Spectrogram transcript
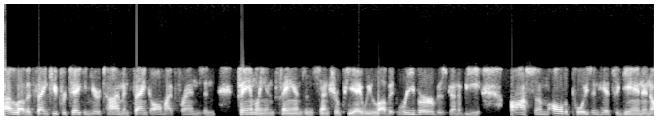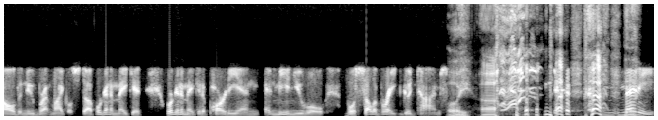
I love it. Thank you for taking your time and thank all my friends and family and fans in Central PA. We love it. Reverb is going to be awesome. All the poison hits again and all the new Bret Michaels stuff. We're going to make it, we're going to make it a party and, and me and you will, will celebrate good times. Oi. Uh, Many.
